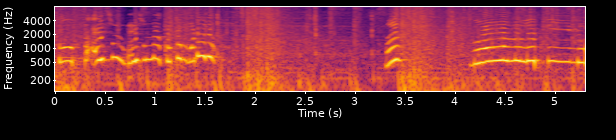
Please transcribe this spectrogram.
¿Cómo está? Es, un- es una cosa morada. Ah, no, no le atino.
